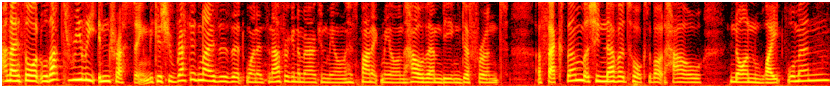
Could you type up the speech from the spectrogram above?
And I thought, well, that's really interesting because she recognizes it when it's an African American male and a Hispanic male and how them being different affects them, but she never talks about how non white women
